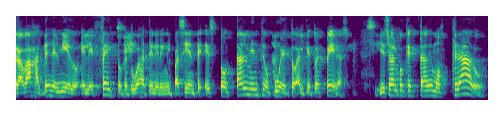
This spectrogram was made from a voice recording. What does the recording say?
trabajas desde el miedo, el efecto sí. que tú vas a tener en el paciente es totalmente opuesto al que tú esperas. Sí. Y eso es algo que está demostrado.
